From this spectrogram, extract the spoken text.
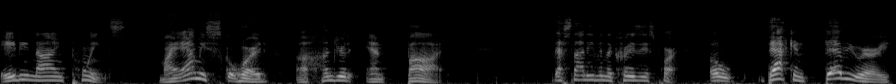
89 points. Miami scored 105. That's not even the craziest part. Oh, back in February,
